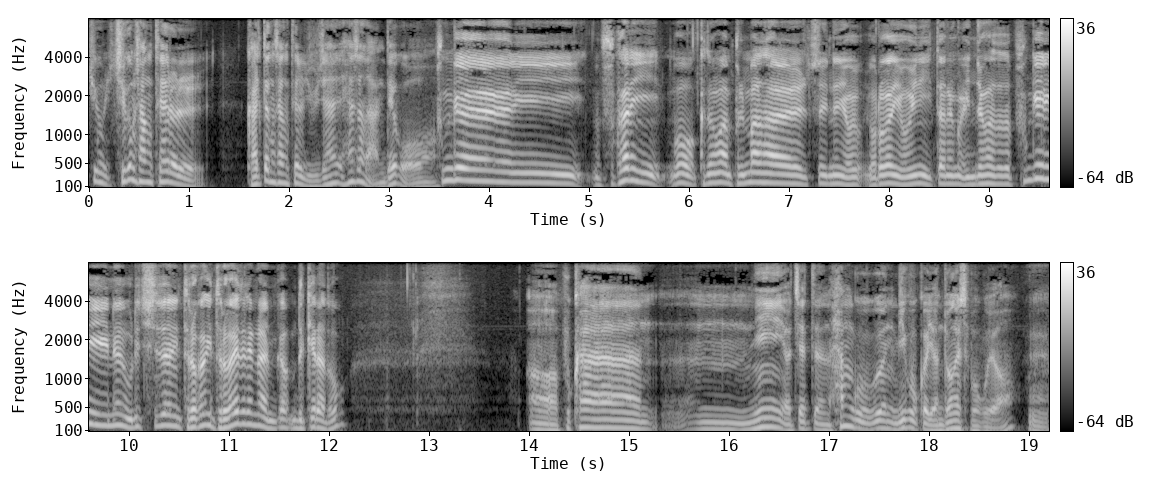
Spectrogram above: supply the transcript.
지금 지금 상태를 갈등 상태를 유지해서는 안 되고 풍계리 북한이 뭐 그동안 불만할 수 있는 여- 여러 가지 요인이 있다는 걸 인정하더라도 풍계리는 우리 지단이 들어가긴 들어가야 되는 거 아닙니까? 늦게라도. 어, 북한이 어쨌든 한국은 미국과 연동해서 보고요. 네.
